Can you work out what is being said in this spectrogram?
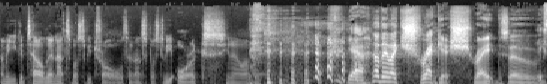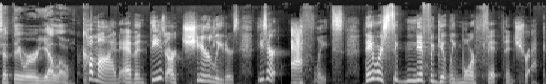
I mean, you could tell they're not supposed to be trolls. They're not supposed to be orcs. You know, Yeah, No, they like Shrekish, right? So except they were yellow. Come on, Evan. These are cheerleaders. These are athletes. They were significantly more fit than Shrek.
